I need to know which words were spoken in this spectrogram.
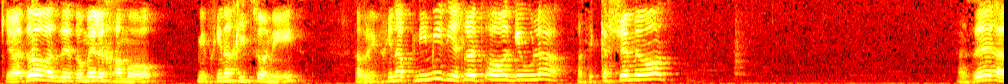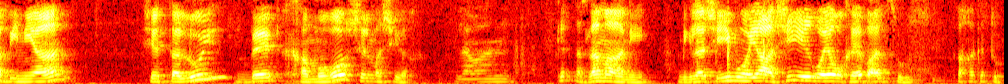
כי הדור הזה דומה לחמור, מבחינה חיצונית, אבל מבחינה פנימית יש לו את אור הגאולה, אז זה קשה מאוד. אז זה הבניין שתלוי בחמורו של משיח. למה אני? כן, אז למה אני? בגלל שאם הוא היה עשיר, הוא היה רוכב על סוס, ככה כתוב.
